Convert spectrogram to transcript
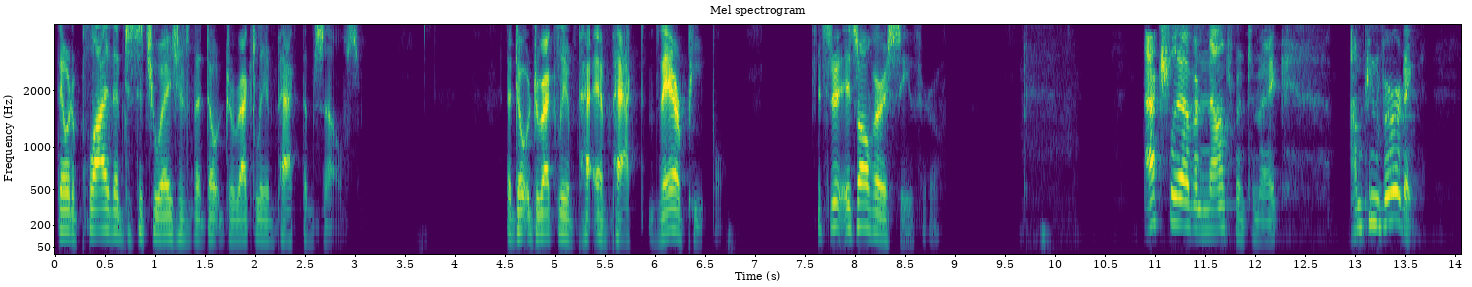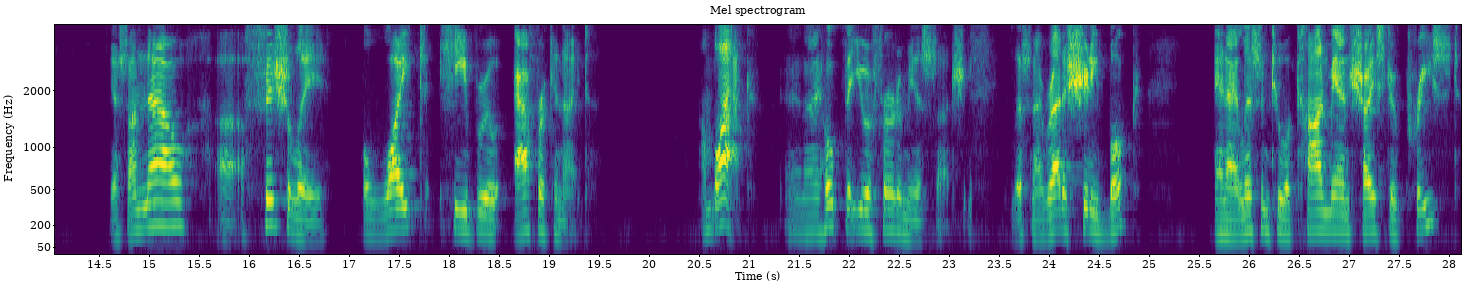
they would apply them to situations that don't directly impact themselves that don't directly impa- impact their people. It's it's all very see through. Actually, I have an announcement to make. I'm converting. Yes, I'm now uh, officially a white Hebrew Africanite. I'm black, and I hope that you refer to me as such. Listen, I read a shitty book, and I listened to a con man shyster priest,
